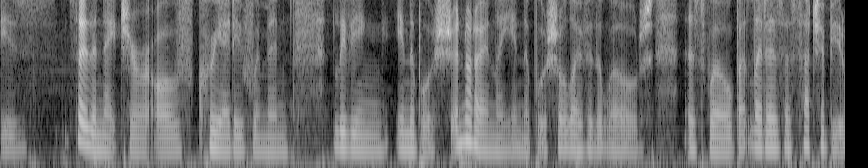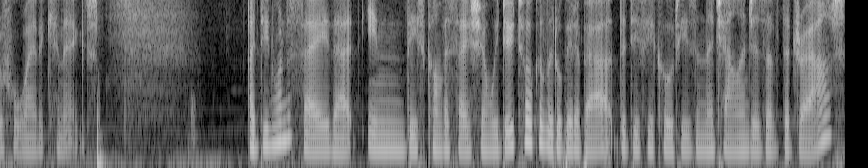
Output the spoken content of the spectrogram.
is so the nature of creative women living in the bush, and not only in the bush, all over the world as well. But letters are such a beautiful way to connect. I did want to say that in this conversation, we do talk a little bit about the difficulties and the challenges of the drought.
